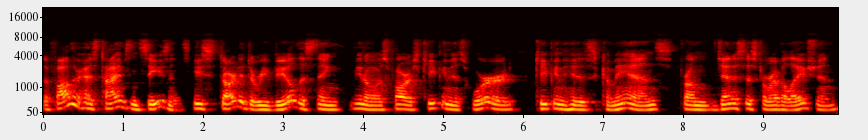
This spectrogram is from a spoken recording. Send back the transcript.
the Father has times and seasons. He started to reveal this thing, you know, as far as keeping his word, keeping his commands from Genesis to Revelation.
